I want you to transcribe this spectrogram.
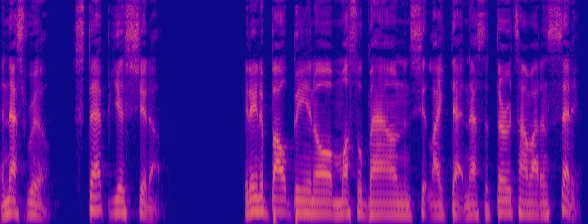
And that's real. Step your shit up. It ain't about being all muscle bound and shit like that. And that's the third time I done said it.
